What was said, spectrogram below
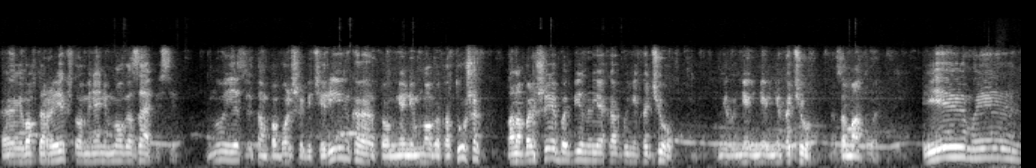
э, И во-вторых, что у меня немного записи. Ну, если там побольше вечеринка, то у меня немного катушек. А на большие бобины я как бы не хочу, не, не, не хочу заматывать. И мы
